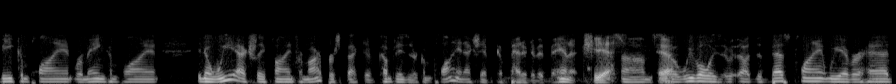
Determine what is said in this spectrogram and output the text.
Be compliant, remain compliant you know, we actually find from our perspective, companies that are compliant actually have a competitive advantage. Yes. Um, so Yeah. we've always uh, the best client we ever had,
